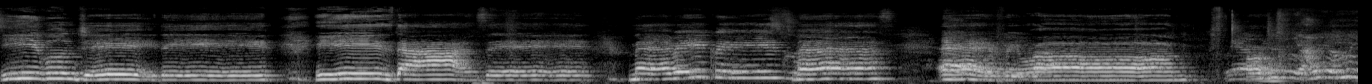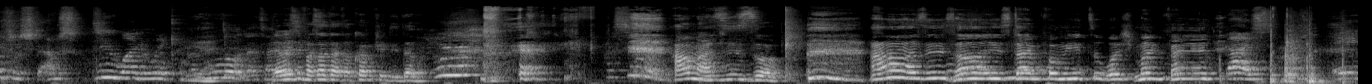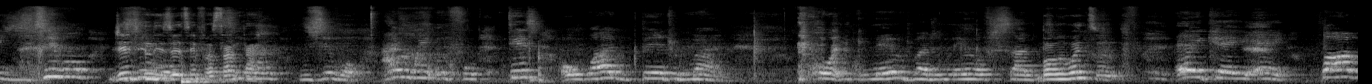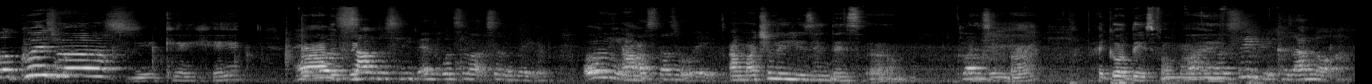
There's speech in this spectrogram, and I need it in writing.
Even Jayden is dancing. Merry Christmas, everyone. Yeah, I'm just, I'm, I'm, I'm, wide awake. I'm not that They're waiting for Santa to come through the door. I'm Azizo. I'm Azizo. It's time for me to wash my face. Guys, a zero. Jason is waiting for Santa. Zero, zero. I'm waiting for this one bedroom man called named by the name of Santa, But we went to. aka Father Christmas. Okay. Everyone's sound asleep. Everyone's not celebrating. Only us doesn't wait. I'm actually using this um, cleansing bar. I got this from my... I'm my. sleepy because I'm not.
